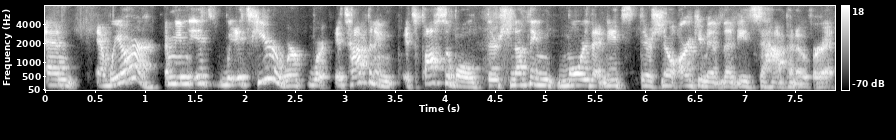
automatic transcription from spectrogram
And and we are. I mean, it's it's here. We're, we're it's happening. It's possible. There's nothing more that needs. There's no argument that needs to happen over it.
